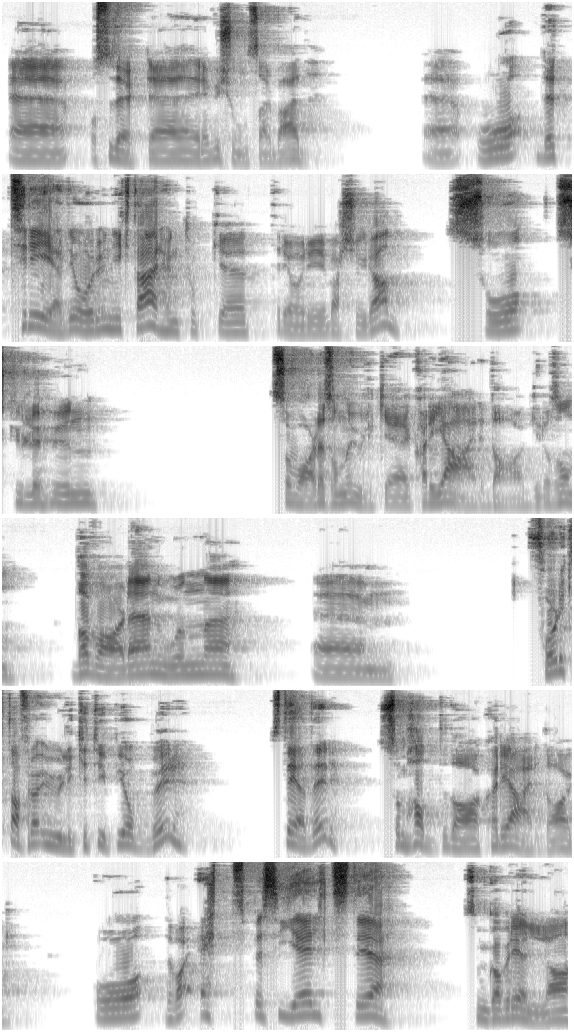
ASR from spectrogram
Eh, og studerte revisjonsarbeid. Eh, og det tredje året hun gikk der, hun tok eh, treårig bachelorgrad, så skulle hun Så var det sånne ulike karrieredager og sånn. Da var det noen eh, folk da, fra ulike typer jobber, steder, som hadde da karrieredag. Og det var ett spesielt sted som Gabriella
